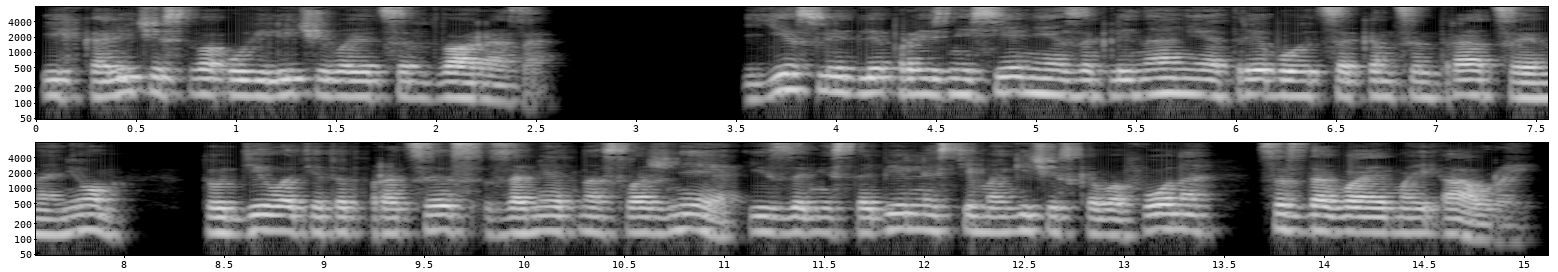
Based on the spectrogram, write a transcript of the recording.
их количество увеличивается в два раза. Если для произнесения заклинания требуется концентрация на нем, то делать этот процесс заметно сложнее из-за нестабильности магического фона, создаваемой аурой.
